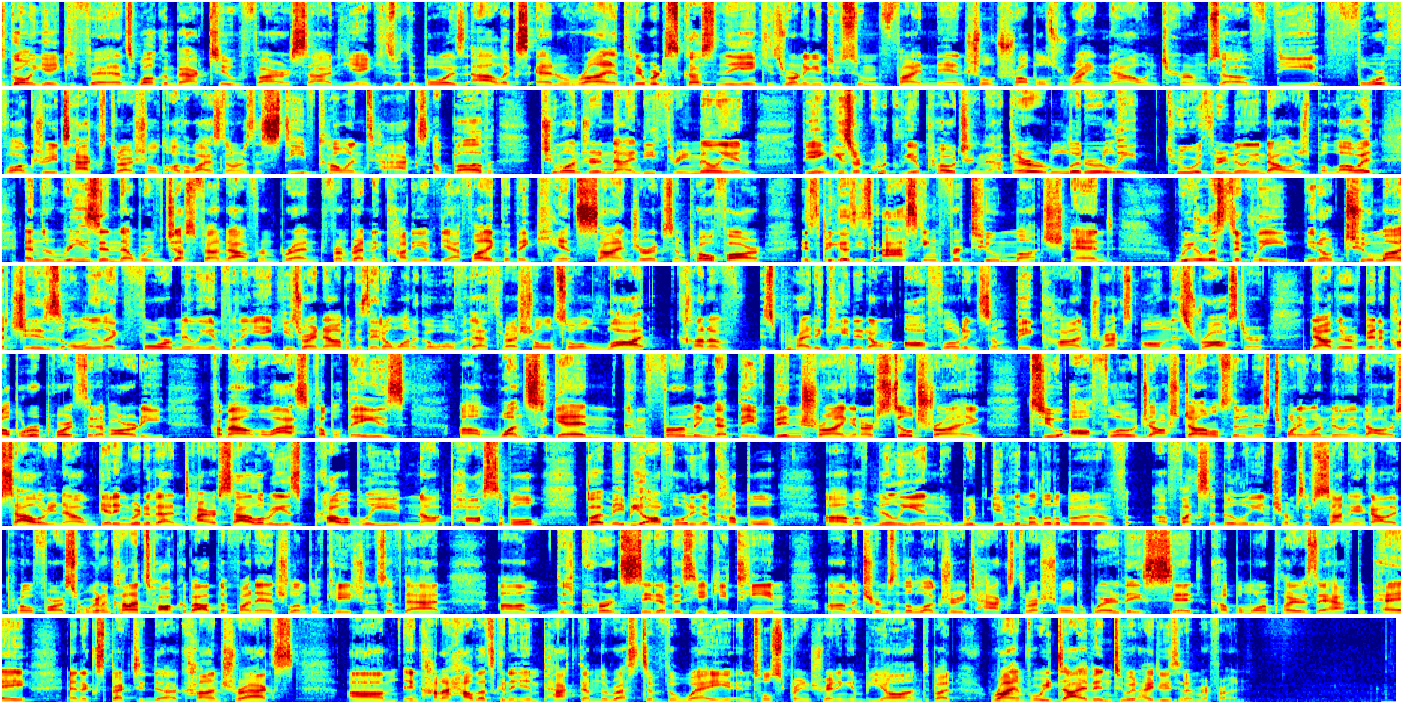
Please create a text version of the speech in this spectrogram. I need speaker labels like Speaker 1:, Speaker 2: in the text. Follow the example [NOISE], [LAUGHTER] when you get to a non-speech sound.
Speaker 1: How's it going, Yankee fans? Welcome back to Fireside Yankees with the boys Alex and Ryan. Today we're discussing the Yankees running into some financial troubles right now in terms of the fourth luxury tax threshold, otherwise known as the Steve Cohen tax, above 293 million. The Yankees are quickly approaching that. They're literally two or three million dollars below it. And the reason that we've just found out from Brent from Brendan Kuty of the Athletic that they can't sign Jurickson Profar is because he's asking for too much. And realistically, you know, too much is only like 4 million for the Yankees right now because they don't want to go over that threshold. So a lot kind of is predicated on offloading some big contracts on this roster. Now, there have been a couple reports that have already come out in the last couple days um, once again confirming that they've been trying and are still trying to offload Josh Donaldson and his $21 million salary. Now, getting rid of that entire salary is probably not possible, but maybe offloading a couple um, of million would give them a little bit of uh, flexibility in terms of signing a guy like Profar. So, we're going to kind of talk about the financial implications of that, um, the current state of this Yankee team um, in terms of the luxury tax threshold, where they sit, a couple more players they have to pay, and expected uh, contracts um, and kind of how that's going to impact them the rest of the way until spring training and beyond. But Ryan, before we dive into it, how you today, my friend?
